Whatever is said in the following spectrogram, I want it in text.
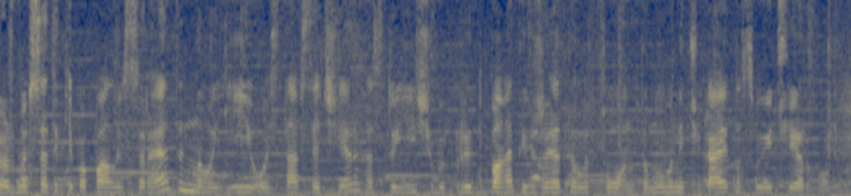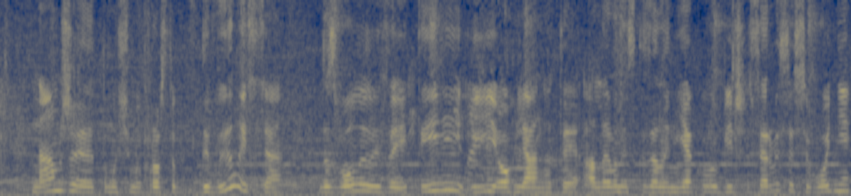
Що ж, ми все-таки попали всередину, і ось та вся черга стоїть, щоб придбати вже телефон. Тому вони чекають на свою чергу. Нам же, тому що ми просто дивилися, дозволили зайти і оглянути. Але вони сказали, ніякого більше сервісу сьогодні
